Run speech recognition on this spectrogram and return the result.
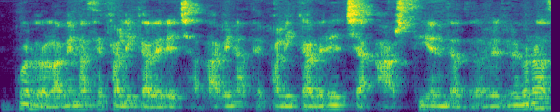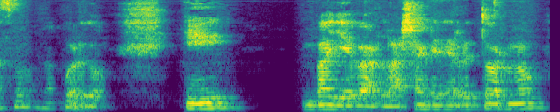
¿de acuerdo? La vena cefálica derecha. La vena cefálica derecha asciende a través del brazo, ¿de acuerdo? Y va a llevar la sangre de retorno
